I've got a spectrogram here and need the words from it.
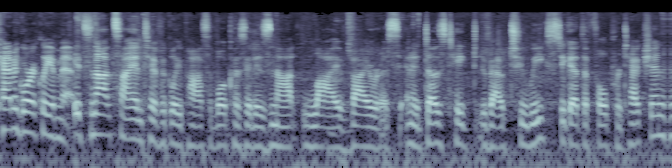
categorically a myth. It's not scientifically possible because it is not live virus, and it does take about two weeks to get the full protection.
